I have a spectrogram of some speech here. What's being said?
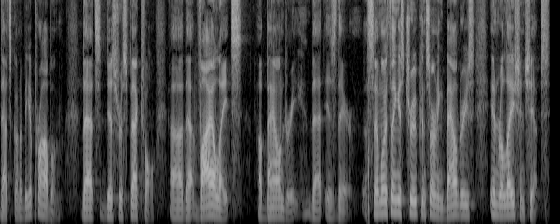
That's going to be a problem that's disrespectful, uh, that violates a boundary that is there. A similar thing is true concerning boundaries in relationships.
